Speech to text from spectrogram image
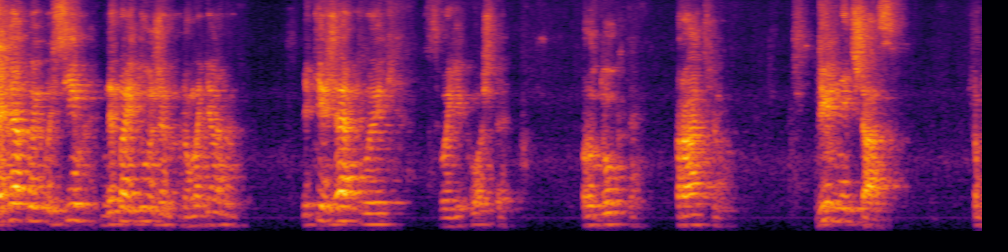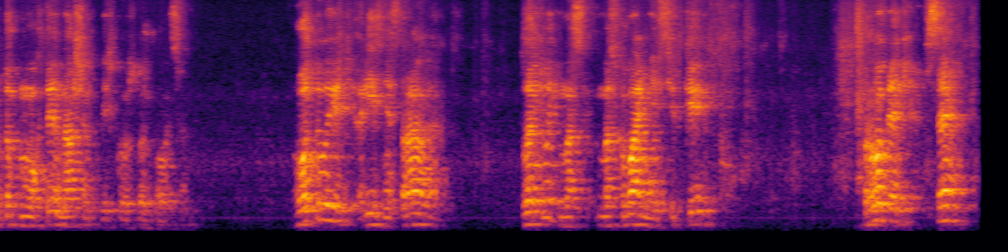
Я дякую усім небайдужим громадянам, які жертвують свої кошти, продукти, працю, вільний час, щоб допомогти нашим військовослужбовцям. Готують різні страви, плетуть мас- маскувальні сітки, роблять все,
